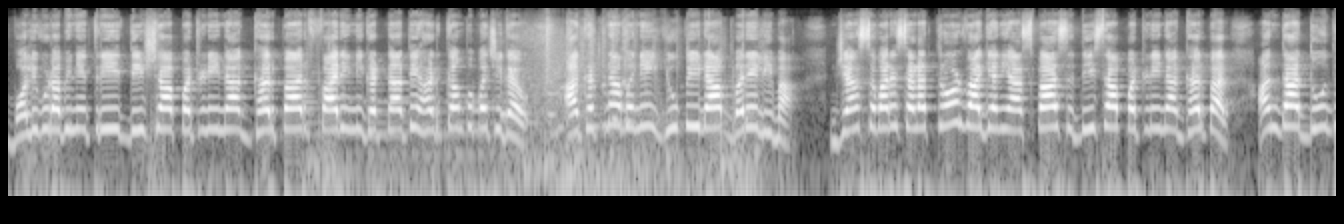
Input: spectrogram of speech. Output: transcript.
બોલિવૂડ અભિનેત્રી દિશા પટણીના ઘર પર ફાયરિંગની ઘટનાથી હડકંપ મચી ગયો. આ ઘટના બની યુપીના બરેલીમાં. જ્યાં સવારે સાડા ત્રણ વાગ્યાની આસપાસ દિશા પટણીના ઘર પર અંધાધૂંધ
